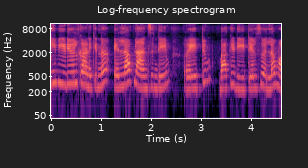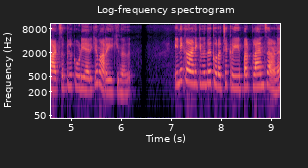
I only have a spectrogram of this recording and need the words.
ഈ വീഡിയോയിൽ കാണിക്കുന്ന എല്ലാ പ്ലാൻസിന്റെയും റേറ്റും ബാക്കി ഡീറ്റെയിൽസും എല്ലാം വാട്സപ്പിൽ കൂടിയായിരിക്കും അറിയിക്കുന്നത്. ഇനി കാണിക്കുന്നത് കുറച്ച് ക്രീപ്പർ പ്ലാന്റ്സ് ആണ്.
